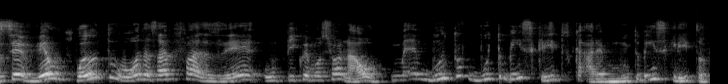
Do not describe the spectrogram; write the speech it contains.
você vê o quanto o Oda sabe fazer um pico emocional. É muito, muito bem escrito, cara. É muito bem escrito.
